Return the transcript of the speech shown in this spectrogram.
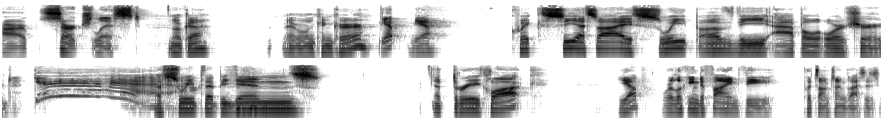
our search list. okay. Everyone concur? Yep. Yeah. quick CSI sweep of the apple orchard. yeah. A sweep that begins at three o'clock. Yep. We're looking to find the puts on sunglasses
